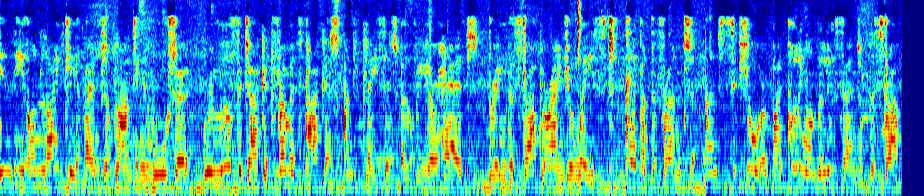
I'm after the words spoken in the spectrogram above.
In the unlikely event of landing in water, remove the jacket from its packet and place it over your head. Bring the strap around your waist, clip at the front, and secure by pulling on the loose end of the strap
